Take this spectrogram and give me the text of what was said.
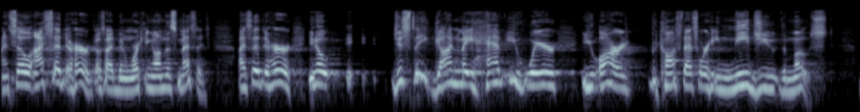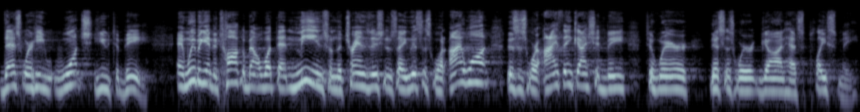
And so I said to her, because I'd been working on this message, I said to her, you know, just think God may have you where you are because that's where He needs you the most. That's where He wants you to be. And we begin to talk about what that means from the transition of saying, This is what I want, this is where I think I should be, to where this is where God has placed me.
